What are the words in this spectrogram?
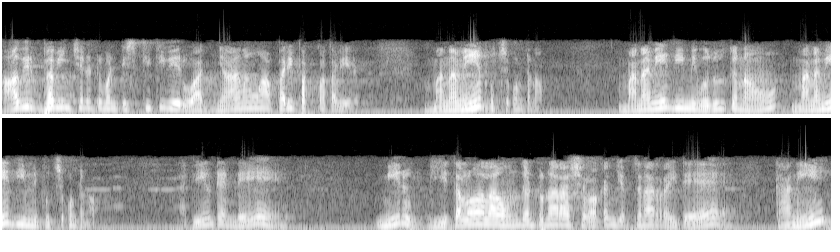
ఆవిర్భవించినటువంటి స్థితి వేరు ఆ జ్ఞానం ఆ పరిపక్వత వేరు. మనమే పుచ్చుకుంటున్నాం. మనమే దీన్ని వదులుతున్నాం మనమే దీన్ని పుచ్చుకుంటున్నాం. అదేమిటండి మీరు గీతలో అలా ఉందంటున్నారు ఆ శ్లోకం చెప్తున్నారు రైటే కానీ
